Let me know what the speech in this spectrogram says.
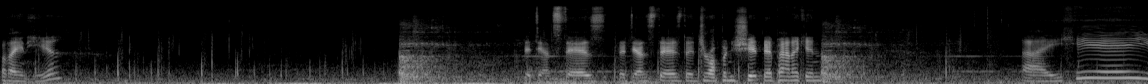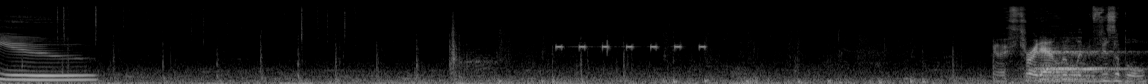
Are they in here? They're downstairs. They're downstairs. They're dropping shit. They're panicking. I hear you. I'm gonna throw down a little invisible.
